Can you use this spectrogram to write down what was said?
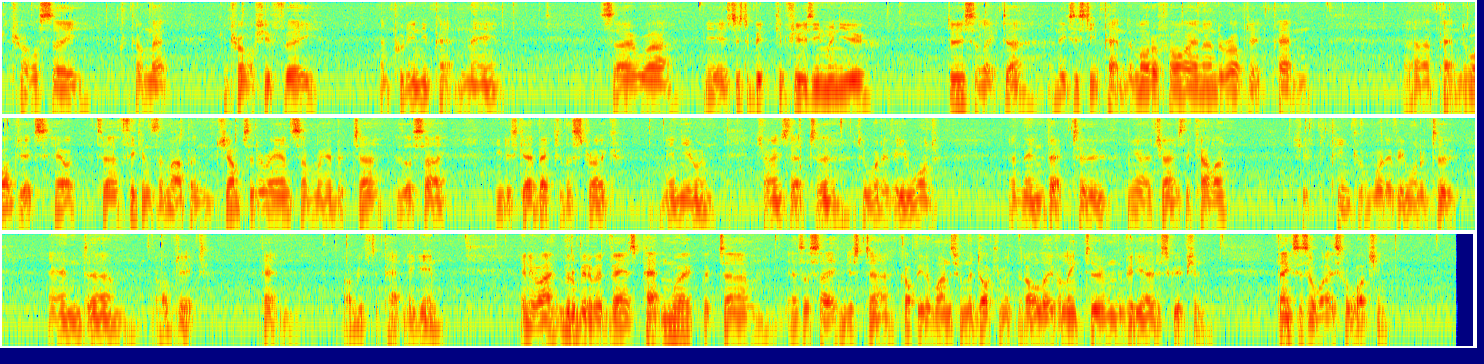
Control C click on that. Control shift V and put in your pattern there. So uh, yeah it's just a bit confusing when you do select a, an existing pattern to modify and under object pattern uh, pattern to objects how it uh, thickens them up and jumps it around somewhere but uh, as I say you can just go back to the stroke menu and change that to, to whatever you want. And then back to you know change the colour shift to pink or whatever you wanted to and um, object pattern object to pattern again. Anyway a little bit of advanced pattern work but um, as I say you can just uh, copy the ones from the document that I'll leave a link to in the video description. Thanks as always for watching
